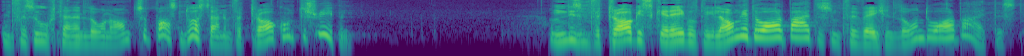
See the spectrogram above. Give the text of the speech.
Und versuch deinen Lohn anzupassen. Du hast einen Vertrag unterschrieben. Und in diesem Vertrag ist geregelt, wie lange du arbeitest und für welchen Lohn du arbeitest.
